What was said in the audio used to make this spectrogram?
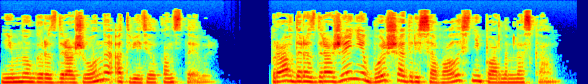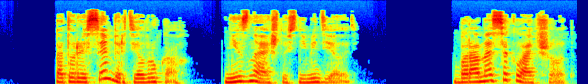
Немного раздраженно ответил констебль. Правда, раздражение больше адресовалось непарным носкам которые Сэм вертел в руках, не зная, что с ними делать. Баронесса Клайфшот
